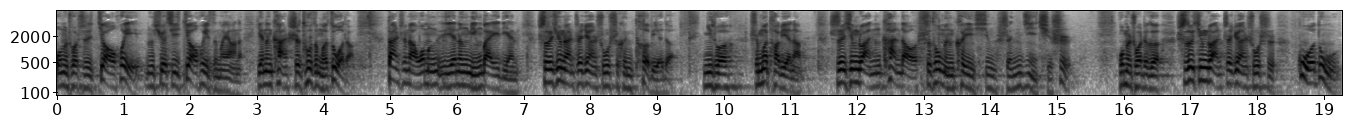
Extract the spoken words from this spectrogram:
我们说是教会能学习教会怎么样的，也能看使徒怎么做的。但是呢，我们也能明白一点，《使徒行传》这卷书是很特别的。你说什么特别呢？《使徒行传》能看到使徒们可以行神迹启示。我们说这个《使徒行传》这卷书是过渡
